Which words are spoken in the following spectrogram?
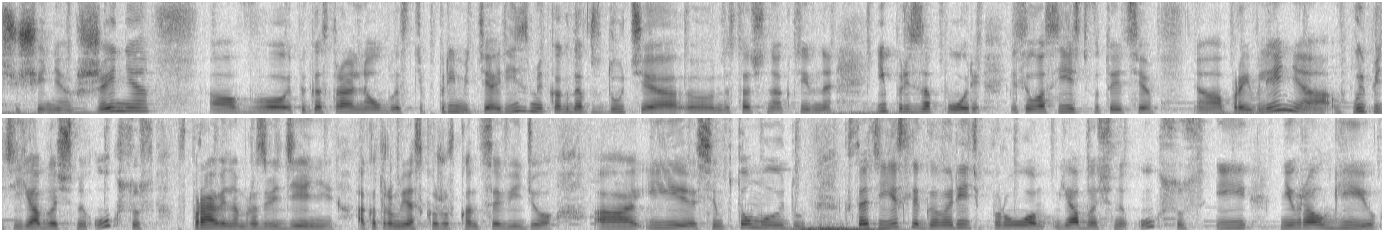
ощущениях жжения, в эпигастральной области, при метеоризме, когда вздутие э, достаточно активное, и при запоре. Если у вас есть вот эти э, проявления, выпейте яблочный уксус в правильном разведении, о котором я скажу в конце видео, э, и симптомы уйдут. Кстати, если говорить про яблочный уксус и невралгию,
